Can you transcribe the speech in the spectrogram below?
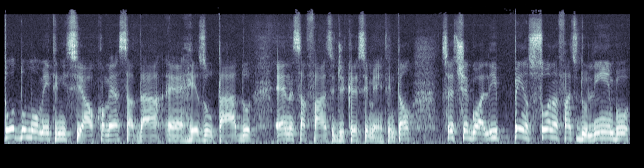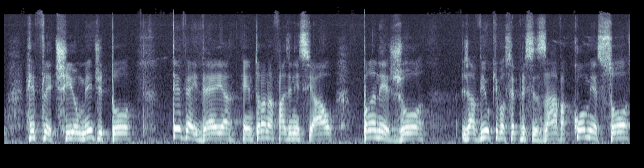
todo momento inicial começa a dar é, resultado, é nessa fase de crescimento. Então, você chegou ali, pensou na fase do limbo, refletiu, meditou, teve a ideia, entrou na fase inicial, planejou, já viu o que você precisava, começou,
